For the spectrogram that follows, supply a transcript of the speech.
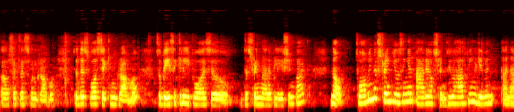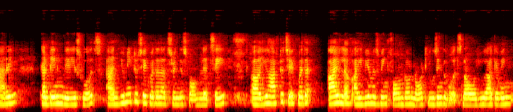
a successful grammar. So this was checking grammar. So basically it was uh, the string manipulation part. Now forming a string using an array of strings. You have been given an array containing various words and you need to check whether that string is formed. Let's say uh, you have to check whether I love IBM is being formed or not using the words. Now you are giving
